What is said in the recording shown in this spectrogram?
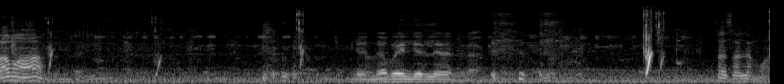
రామా ఎన్నో బయలుదేరలేదంటున్నా సార్ సర్లేమ్మా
